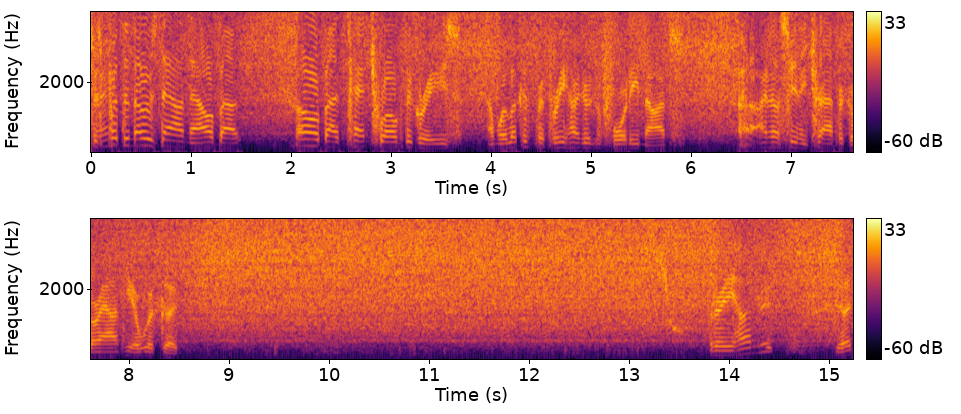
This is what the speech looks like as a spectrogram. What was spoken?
Just put the nose down now about, oh, about 10, 12 degrees. And we're looking for 340 knots. I don't see any traffic around here. We're good. Three hundred. Good.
